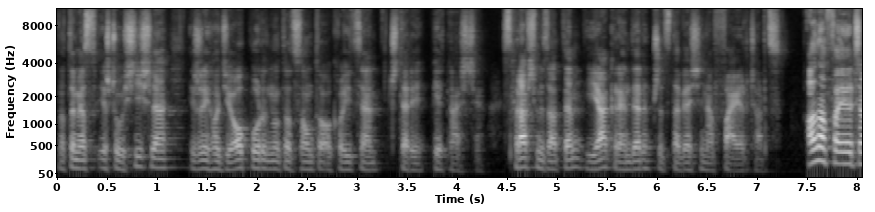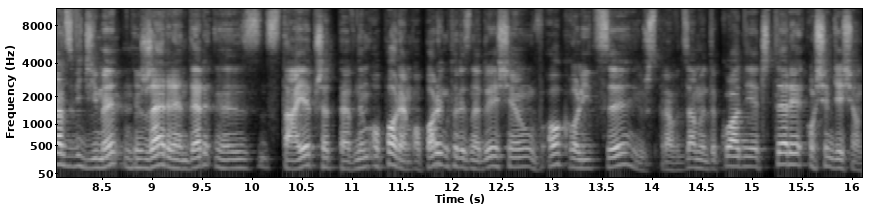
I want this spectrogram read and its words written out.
Natomiast jeszcze uściśle, jeżeli chodzi o opór, no to są to okolice 4,15. Sprawdźmy zatem, jak render przedstawia się na Firecharts. A na Firecharts widzimy, że render y, staje przed pewnym oporem. Oporem, który znajduje się w okolicy, już sprawdzamy dokładnie, 4,80,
